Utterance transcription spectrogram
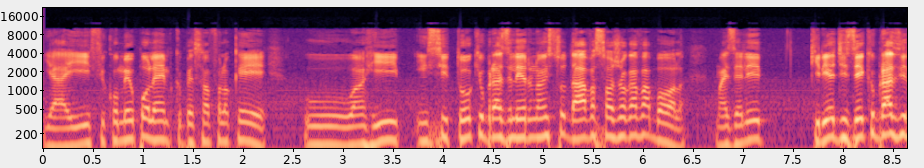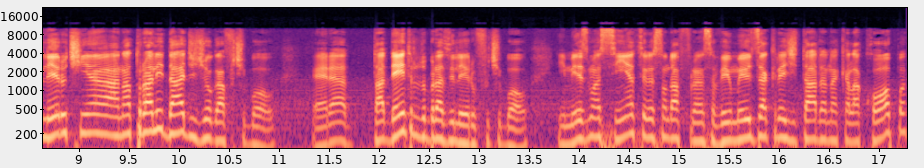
E aí ficou meio polêmico. O pessoal falou que o Henri incitou que o brasileiro não estudava, só jogava bola. Mas ele queria dizer que o brasileiro tinha a naturalidade de jogar futebol. Era tá dentro do brasileiro o futebol. E mesmo assim, a seleção da França veio meio desacreditada naquela Copa,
